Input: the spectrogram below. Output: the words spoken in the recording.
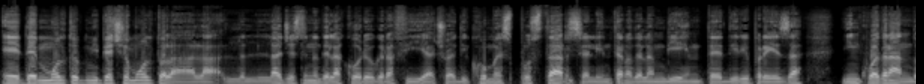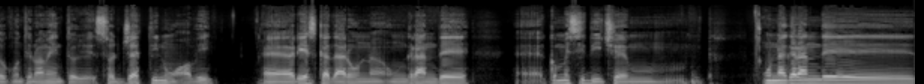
ed è molto, mi piace molto la, la, la, gestione della coreografia cioè di come spostarsi all'interno dell'ambiente di ripresa inquadrando continuamente soggetti nuovi eh, riesca a dare un, un grande eh, come si dice una grande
